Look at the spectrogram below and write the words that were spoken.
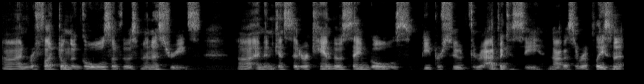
uh, and reflect on the goals of those ministries, uh, and then consider can those same goals be pursued through advocacy, not as a replacement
